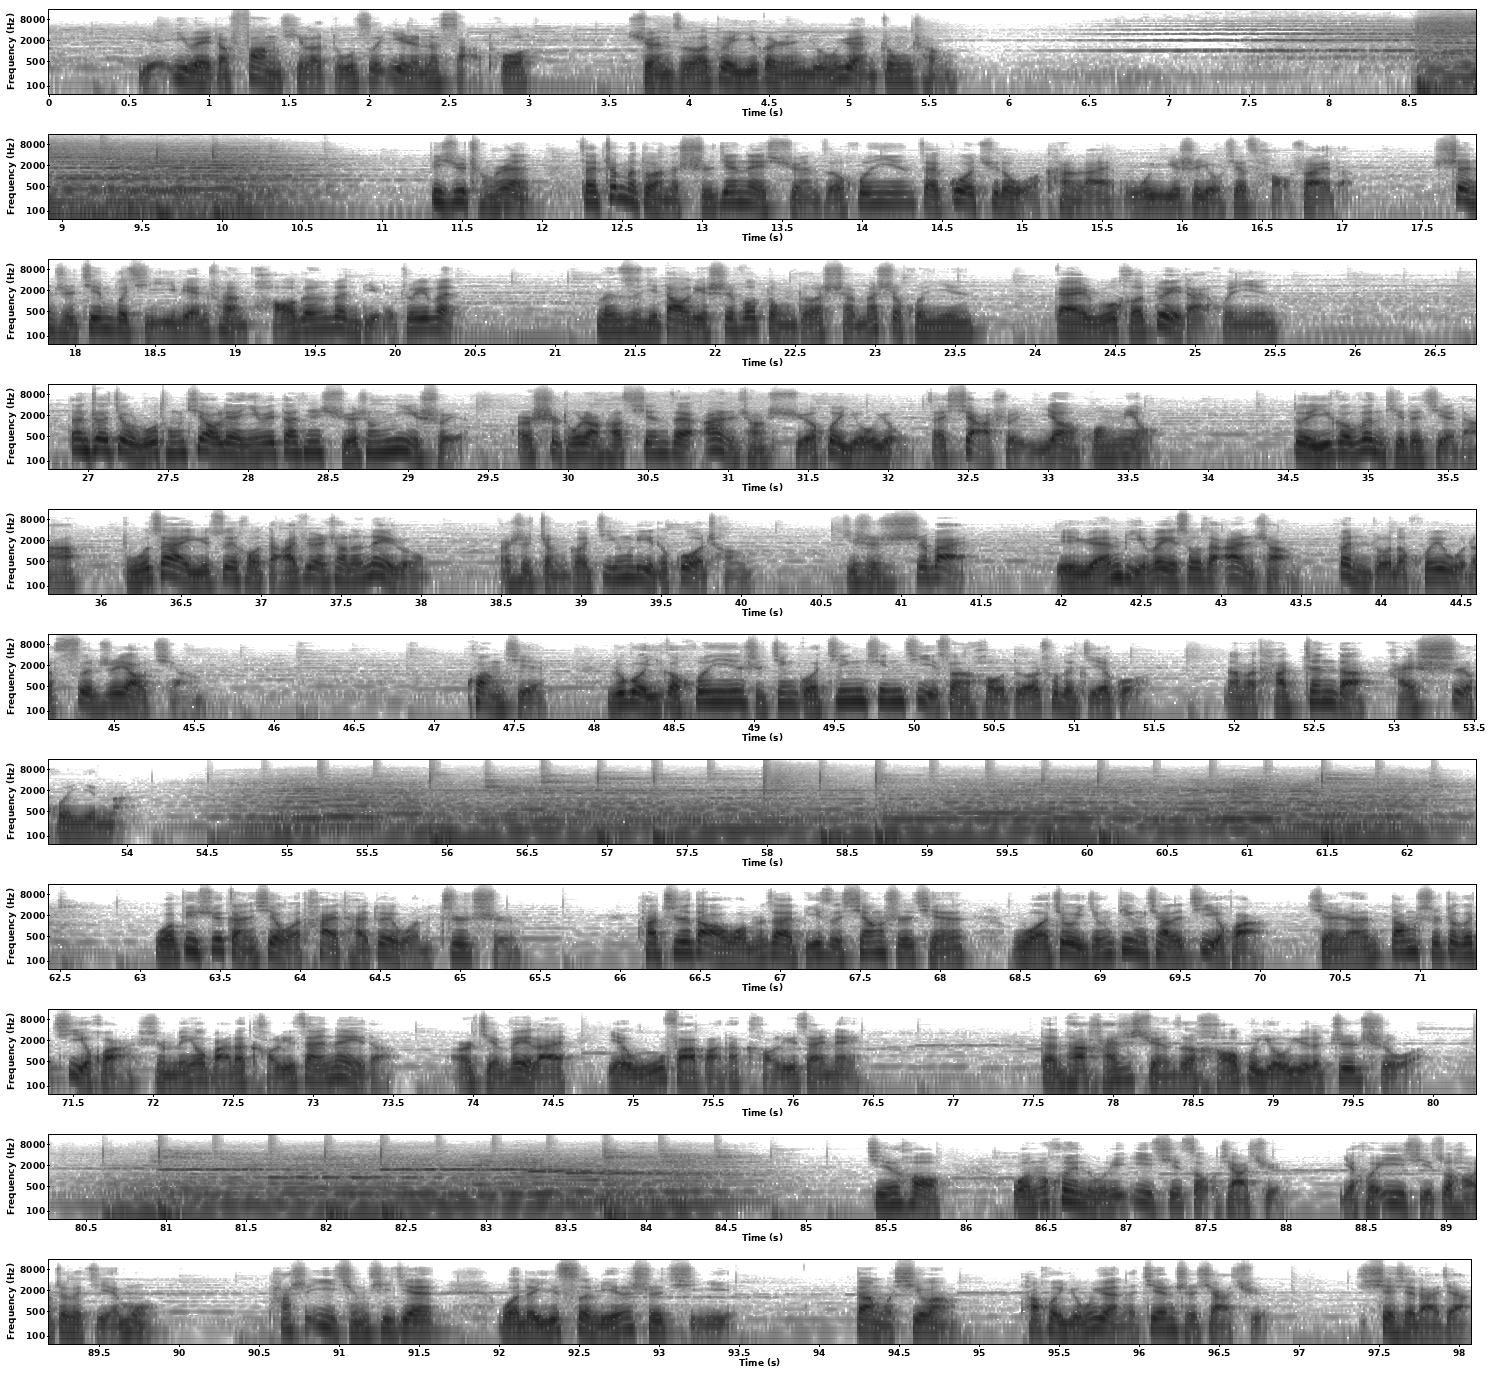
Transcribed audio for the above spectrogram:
也意味着放弃了独自一人的洒脱，选择对一个人永远忠诚。必须承认，在这么短的时间内选择婚姻，在过去的我看来，无疑是有些草率的，甚至经不起一连串刨根问底的追问，问自己到底是否懂得什么是婚姻，该如何对待婚姻。但这就如同教练因为担心学生溺水而试图让他先在岸上学会游泳，再下水一样荒谬。对一个问题的解答，不在于最后答卷上的内容，而是整个经历的过程。即使是失败，也远比畏缩在岸上笨拙地挥舞着四肢要强。况且，如果一个婚姻是经过精心计算后得出的结果，那么它真的还是婚姻吗？我必须感谢我太太对我的支持。她知道我们在彼此相识前，我就已经定下了计划。显然，当时这个计划是没有把它考虑在内的，而且未来也无法把它考虑在内。但他还是选择毫不犹豫地支持我。今后我们会努力一起走下去，也会一起做好这个节目。它是疫情期间我的一次临时起意，但我希望它会永远的坚持下去。谢谢大家。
